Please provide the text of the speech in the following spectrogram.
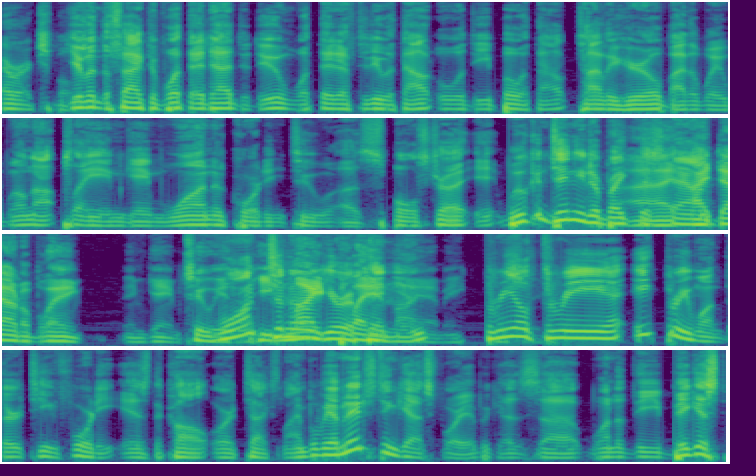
Erik Spoelstra. Given the fact of what they'd had to do and what they'd have to do without Oladipo, without Tyler Herro, by the way, will not play in game one, according to uh, Spoelstra. It, we'll continue to break this I, down. I doubt he'll play in game two. Either. Want he to know your opinion. Miami. 303 831 1340 is the call or text line. But we have an interesting guest for you because uh, one of the biggest,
